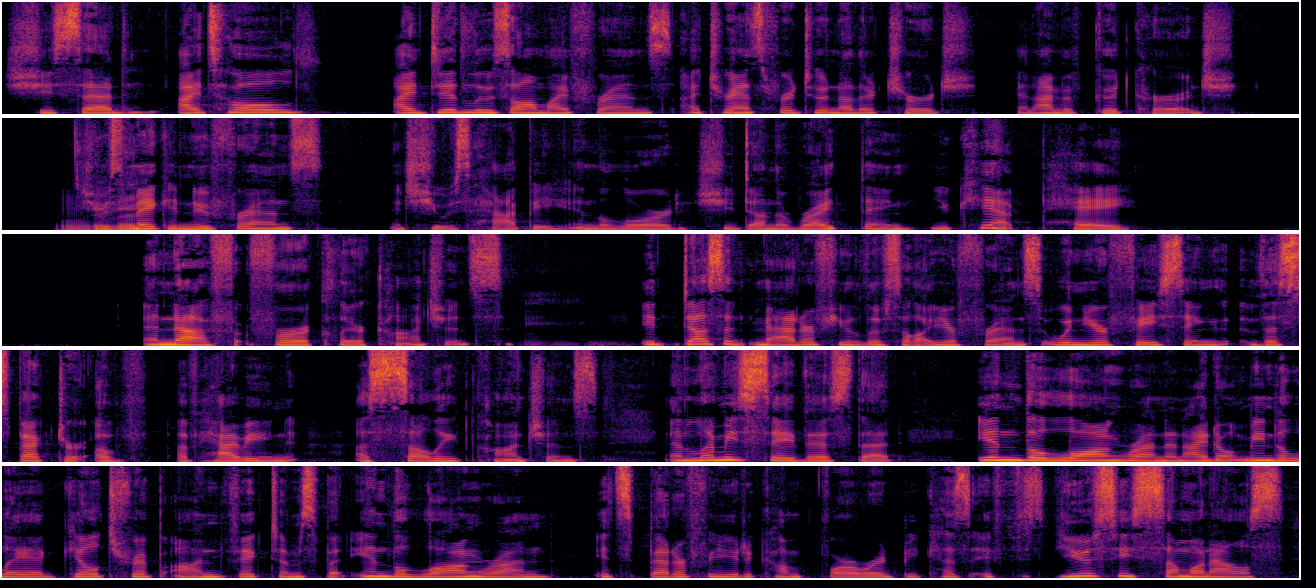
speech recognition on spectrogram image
She said, I told, I did lose all my friends. I transferred to another church, and I'm of good courage. Mm-hmm. She was making new friends, and she was happy in the Lord. She'd done the right thing. You can't pay enough for a clear conscience. It doesn't matter if you lose all your friends when you're facing the specter of, of having a sullied conscience. And let me say this that in the long run, and I don't mean to lay a guilt trip on victims, but in the long run, it's better for you to come forward because if you see someone else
